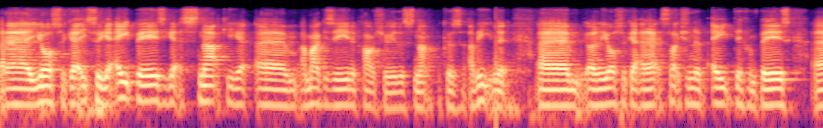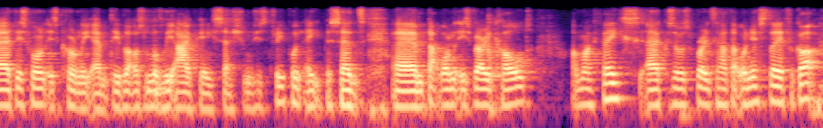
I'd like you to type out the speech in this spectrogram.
Uh, you also get so you get eight beers, you get a snack, you get um, a magazine. I can't show you the snack because I've eaten it. Um, and you also get a selection of eight different beers. Uh, this one is currently empty, but that was a lovely IPA session, which is 3.8%. Um, that one is very cold on my face because uh, I was ready to have that one yesterday. I forgot,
